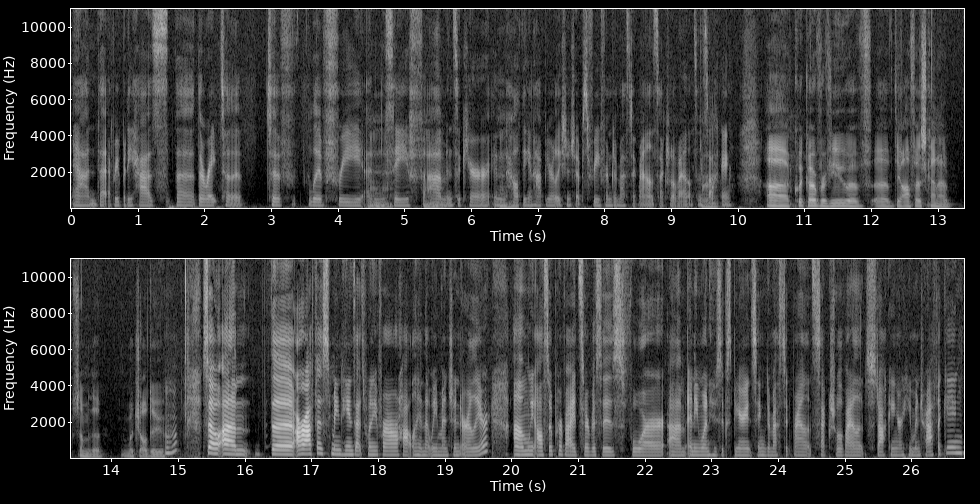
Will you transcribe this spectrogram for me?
and that everybody has the the right to to f- live free and Mm-hmm. safe um, and secure and healthy and happy relationships free from domestic violence, sexual violence, and stalking. Uh, quick overview of, of the office, kind of some of the what y'all do. Mm-hmm. So um, the our office maintains that 24-hour hotline that we mentioned earlier. Um, we also provide services for um, anyone who's experiencing domestic violence, sexual violence, stalking, or human trafficking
